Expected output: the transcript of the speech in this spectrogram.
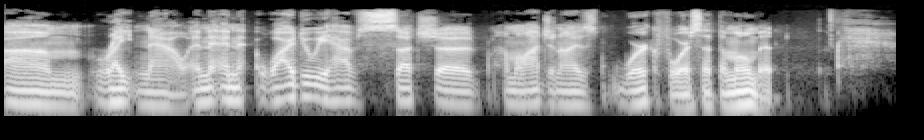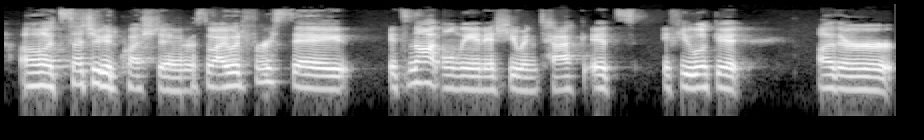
um, right now, and and why do we have such a homogenized workforce at the moment? Oh, it's such a good question. So I would first say it's not only an issue in tech. It's if you look at other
